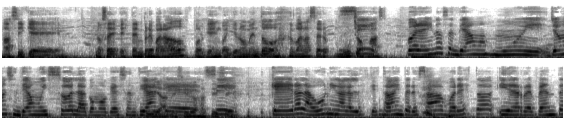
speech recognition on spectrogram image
Así que, no sé, estén preparados porque en cualquier momento van a ser muchos Sí, más. Por ahí nos sentíamos muy, yo me sentía muy sola, como que sentía que así, sí. que era la única que- que estaba interesada por esto y de repente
